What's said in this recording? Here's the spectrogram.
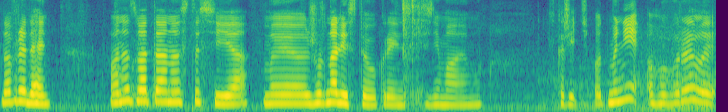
Добрий день. Мене звати Анастасія. Ми журналісти українські знімаємо. Скажіть, от мені говорили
